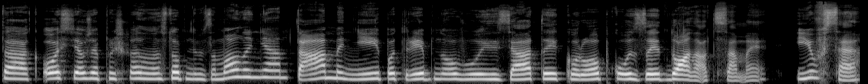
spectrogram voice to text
Так, ось я вже прийшла до наступним замовленням, та мені потрібно взяти коробку з донатсами. І все.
